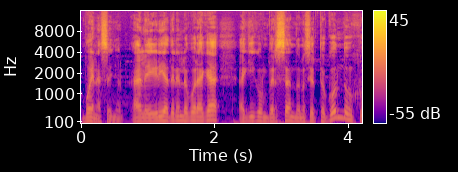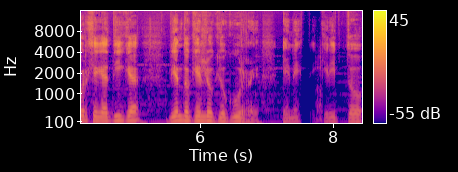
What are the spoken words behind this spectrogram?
Buenas, señor. Alegría tenerlo por acá, aquí conversando, ¿no es cierto?, con Don Jorge Gatica, viendo qué es lo que ocurre en este cripto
